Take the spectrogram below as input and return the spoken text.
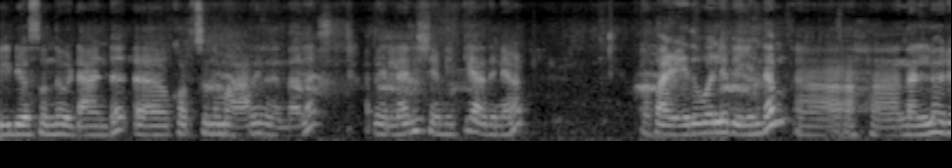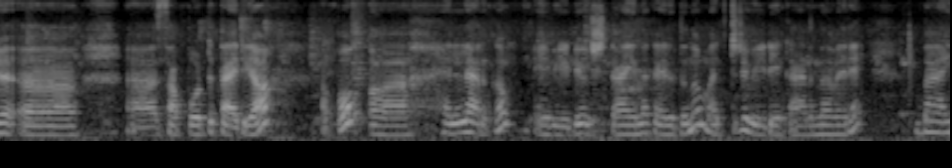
വീഡിയോസ് ഒന്നും ഇടാണ്ട് കുറച്ചൊന്ന് മാറി നിന്നത്. അപ്പോൾ എല്ലാവരും ക്ഷമിക്കുക അതിന്. പഴയതുപോലെ വീണ്ടും നല്ലൊരു സപ്പോർട്ട് തരിക. അപ്പോൾ എല്ലാവർക്കും ഈ വീഡിയോ ഇഷ്ടമായി എന്ന് കരുതുന്നു. മറ്റൊരു വീഡിയോ കാണുന്നവരെ ബൈ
